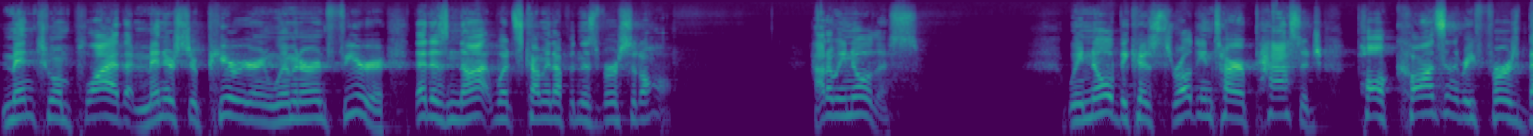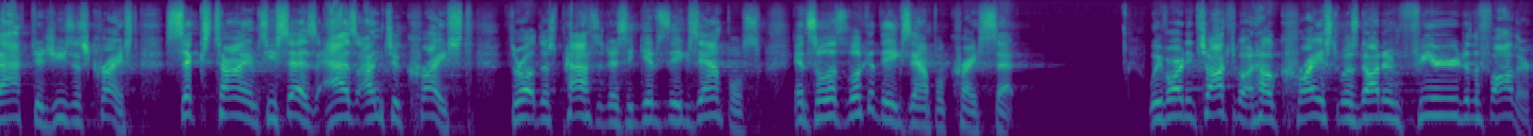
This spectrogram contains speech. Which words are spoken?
meant to imply that men are superior and women are inferior. That is not what's coming up in this verse at all. How do we know this? We know because throughout the entire passage, Paul constantly refers back to Jesus Christ. Six times he says, as unto Christ, throughout this passage as he gives the examples. And so let's look at the example Christ set. We've already talked about how Christ was not inferior to the Father.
